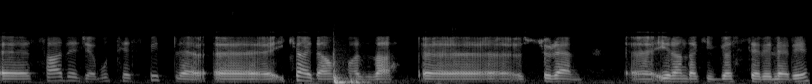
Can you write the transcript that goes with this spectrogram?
e, sadece bu tespitle e, iki aydan fazla e, süren e, İran'daki gösterileri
